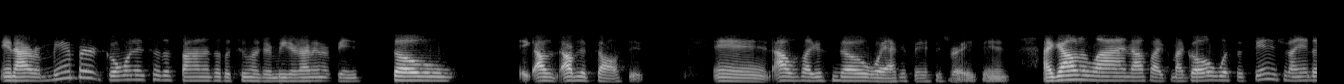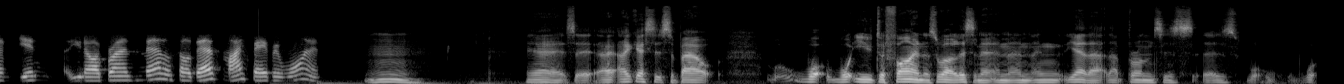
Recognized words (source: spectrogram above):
and I remember going into the finals of the 200 meter, and I remember being so I was I was exhausted and I was like, there's no way I can finish this race. And I got on the line. and I was like, my goal was to finish, and I ended up getting, you know, a bronze medal. So that's my favorite one. Mm. Yeah, it's. I, guess it's about what what you define as well, isn't it? And and, and yeah, that, that bronze is is what, what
